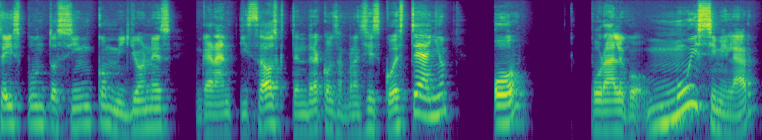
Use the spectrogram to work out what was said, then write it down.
6.5 millones garantizados que tendrá con San Francisco este año o por algo muy similar,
